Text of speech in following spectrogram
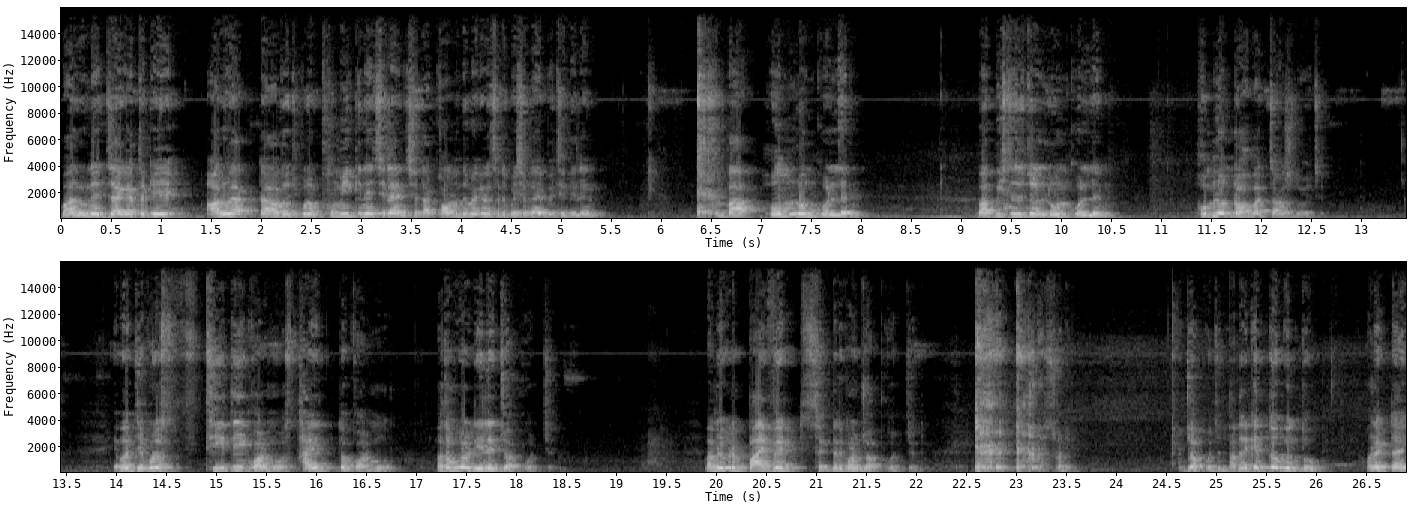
বা লোনের জায়গা থেকে আরও একটা হয়তো কোনো ভূমি কিনেছিলেন, সেটা কম দামে কিনে সেটা বেশি দামে বেচে দিলেন। বা হোম লোন করলেন, বা বিজনেসের জন্য লোন করলেন। হোম লোনটা হবার চান্স রয়েছে। এবার যে কোনো স্থিতি কর্ম, স্থায়িত্ব কর্ম হয়তো আপনি কোনো রেলের জব করছেন আপনি কোনো প্রাইভেট সেক্টরে কোনো জব করছেন সরি জব করছেন, তাদের ক্ষেত্রেও কিন্তু অনেকটাই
